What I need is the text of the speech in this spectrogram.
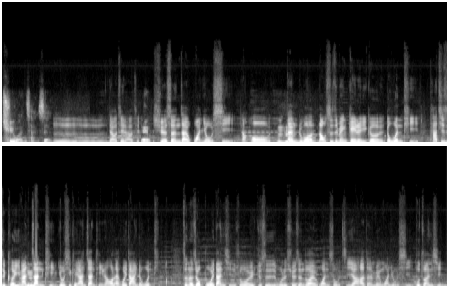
趣闻产生。嗯嗯嗯嗯，了解了解。对，学生在玩游戏，然后，嗯但如果老师这边给了一个一个问题，他其实可以按暂停，游戏可以按暂停，然后来回答你的问题嘛。真的就不会担心说，哎、就是我的学生都在玩手机啊，在那边玩游戏，不专心。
